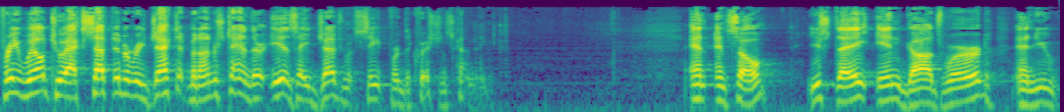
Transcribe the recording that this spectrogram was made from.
free will to accept it or reject it, but understand there is a judgment seat for the Christians coming. And, and so, you stay in God's Word and you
